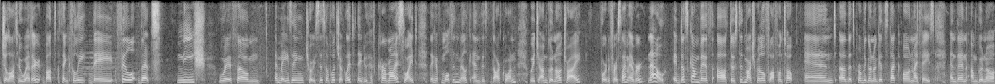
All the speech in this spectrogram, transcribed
gelato weather but thankfully they fill that niche with um, amazing choices of hot chocolate. They do have caramelized white, they have molten milk and this dark one, which I'm gonna try for the first time ever now. It does come with uh, toasted marshmallow fluff on top and uh, that's probably gonna get stuck on my face and then I'm gonna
